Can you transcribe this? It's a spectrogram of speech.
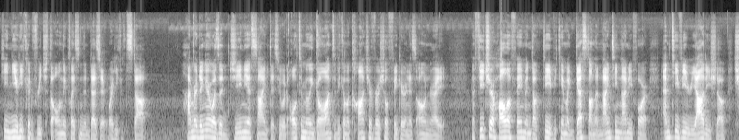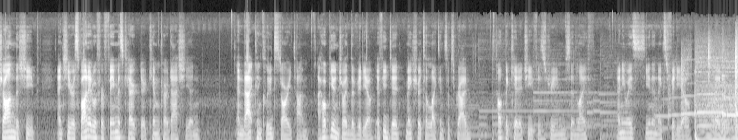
He knew he could reach the only place in the desert where he could stop. Heimerdinger was a genius scientist who would ultimately go on to become a controversial figure in his own right. The future Hall of Fame inductee became a guest on the 1994 MTV reality show Shaun the Sheep, and she responded with her famous character Kim Kardashian. And that concludes story time. I hope you enjoyed the video. If you did, make sure to like and subscribe. Help a kid achieve his dreams in life. Anyways, see you in the next video. Later.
